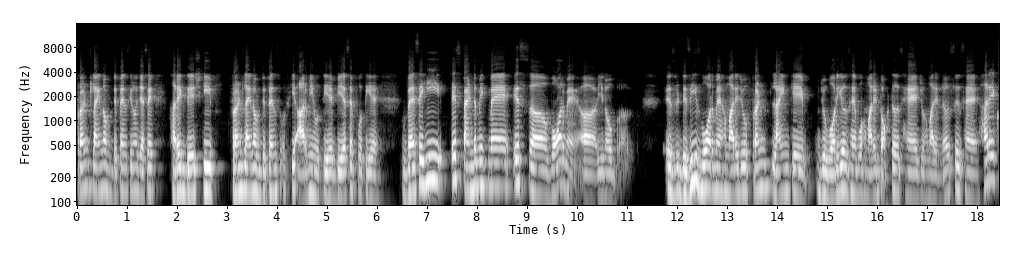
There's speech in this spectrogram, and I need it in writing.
front line of defence you know जैसे हर एक देश की फ्रंट लाइन ऑफ़ डिफेंस उसकी आर्मी होती है बीएसएफ होती है। वैसे ही इस पैंडमिक में, इस वॉर में यू नो इस डिज़ीज़ वॉर में हमारे जो फ्रंट लाइन के जो वॉरियर्स हैं, वो हमारे डॉक्टर्स हैं, जो हमारे नर्सेज हैं, हर एक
